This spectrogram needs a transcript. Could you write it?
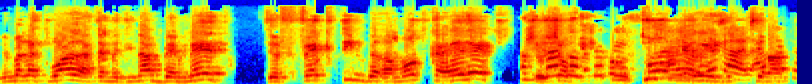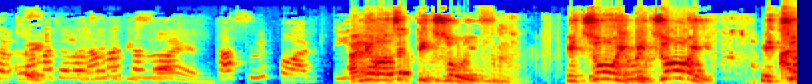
היא אומרת, וואלה, אתם מדינה באמת דפקטים ברמות כאלה, כמו בישראל? טורקיה לאיזה למה יצירת אתה- למה אתה לא לא? טס מפה? אני רוצה פיצוי. פיצוי, פיצוי, פיצוי?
